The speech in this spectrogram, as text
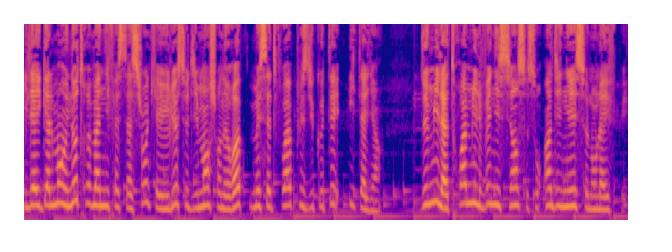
Il y a également une autre manifestation qui a eu lieu ce dimanche en Europe, mais cette fois plus du côté italien. 2000 à 3000 Vénitiens se sont indignés selon l'AFP.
